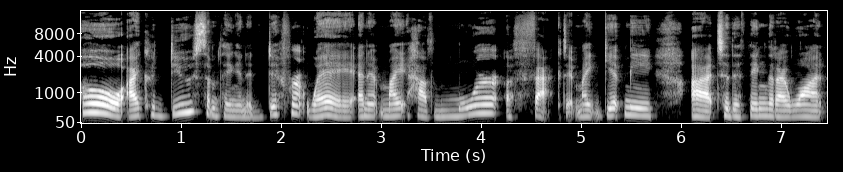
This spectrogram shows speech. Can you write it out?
oh, I could do something in a different way, and it might have more effect. It might get me uh, to the thing that I want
